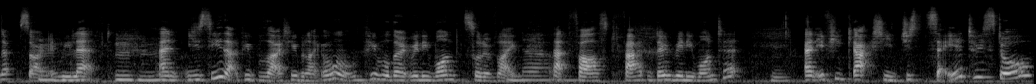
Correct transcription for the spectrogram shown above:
no, sorry, and we Mhm. left. Mm-hmm. And you see that people actually be like, oh, people don't really want sort of like No. that fast, fat, don't really want it. Mm. And if you actually just say it to a store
